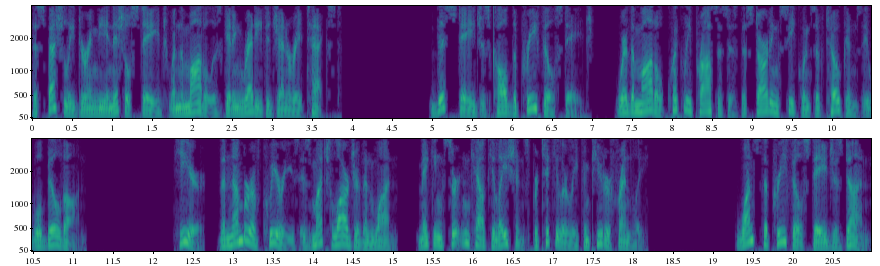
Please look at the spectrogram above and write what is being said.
especially during the initial stage when the model is getting ready to generate text. This stage is called the prefill stage, where the model quickly processes the starting sequence of tokens it will build on. Here, the number of queries is much larger than one, making certain calculations particularly computer friendly. Once the prefill stage is done,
